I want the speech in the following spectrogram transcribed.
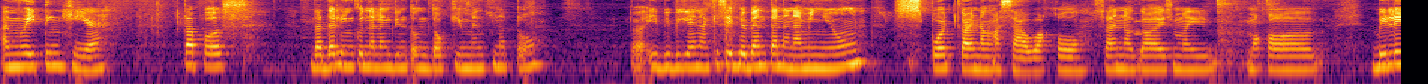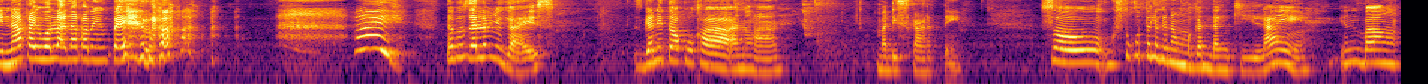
I'm waiting here. Tapos, Dadalhin ko na lang din tong document na to. Pa, ibibigay na, kasi ibebenta na namin yung sport car ng asawa ko. Sana guys, may makabili na kay wala na kaming pera. Ay! Tapos alam nyo guys, ganito ako ka, ano ha, madiskarte. So, gusto ko talaga ng magandang kilay. Yun bang,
